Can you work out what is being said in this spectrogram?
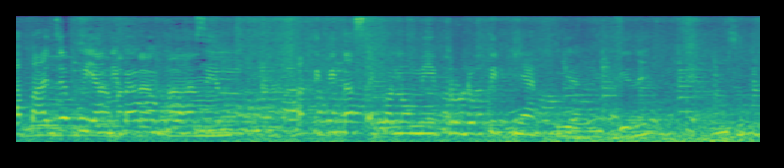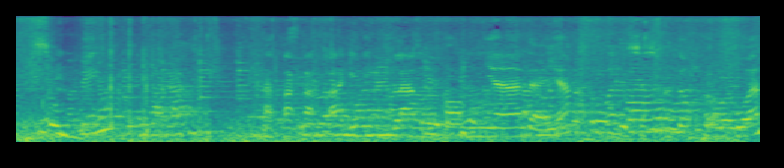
Apa aja Bu yang dibawa Bu hasil aktivitas ekonomi produktifnya? Iya, gini. Sumping kata-kata ini belangkongnya Dayak khusus untuk perempuan.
